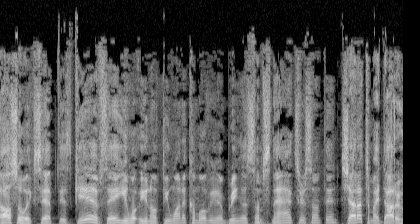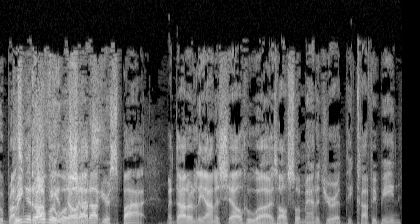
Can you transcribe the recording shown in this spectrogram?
also accept is gifts. Eh? You you know if you want to come over here and bring us some snacks or something, Shout out to my daughter who brought bring it over. We'll donuts. shout out your spot. My daughter Liana Shell, who uh, is also a manager at the Coffee Bean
